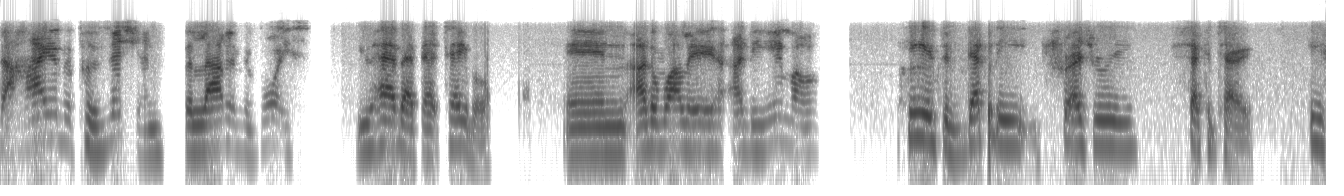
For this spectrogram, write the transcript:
the higher the position, the louder the voice you have at that table. And Adewale Adeyemo, he is the deputy treasury secretary he's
